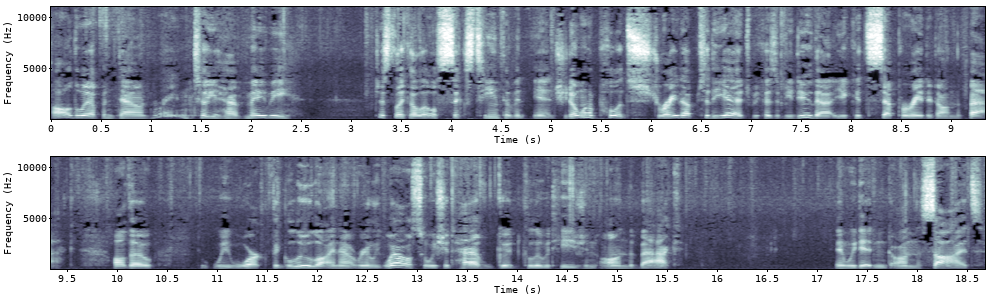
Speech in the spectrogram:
all the way up and down right until you have maybe just like a little sixteenth of an inch. You don't want to pull it straight up to the edge because if you do that you could separate it on the back. Although we work the glue line out really well, so we should have good glue adhesion on the back. And we didn't on the sides.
